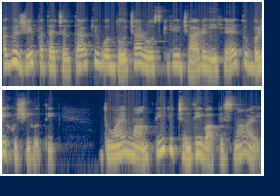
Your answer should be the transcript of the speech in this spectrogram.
अगर ये पता चलता कि वो दो चार रोज के लिए जा रही है तो बड़ी खुशी होती। दुआएँ मांगती कि जल्दी वापस ना आए।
